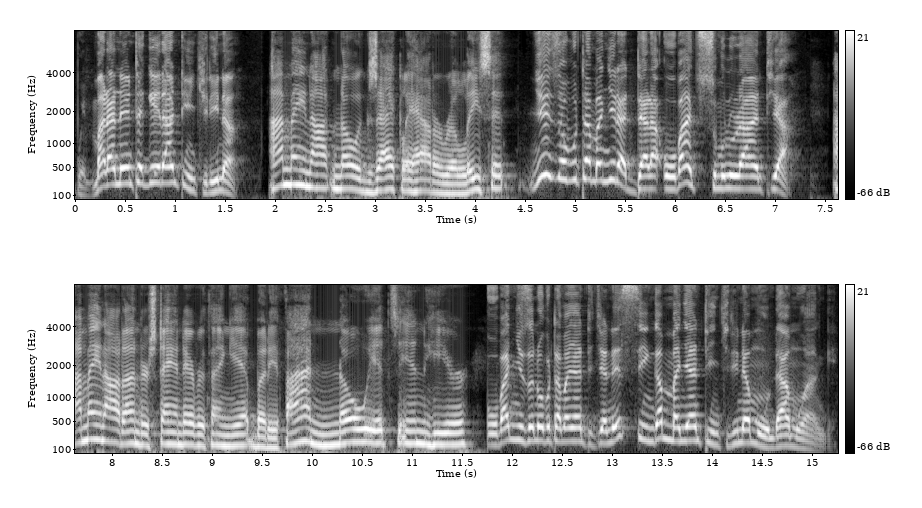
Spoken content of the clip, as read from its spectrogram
bwe mmala ne ntegeera nti nkirina I may not know exactly how to release it. nnyinza obutamanyira ddala oba nkisumulula ntya? I may not understand everything yet, but if I know it's in here, oba nnyinza n'obutamanya nti kira naye singa mmanya nti nkirina munda mwange?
